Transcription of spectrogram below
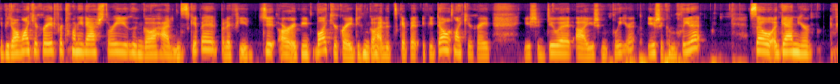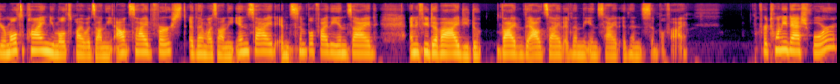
If you don't like your grade for 20-3, you can go ahead and skip it. But if you do, or if you like your grade, you can go ahead and skip it. If you don't like your grade, you should do it. Uh, you should complete it. You should complete it. So again, you're if you're multiplying, you multiply what's on the outside first, and then what's on the inside, and simplify the inside. And if you divide, you divide the outside, and then the inside, and then simplify. For 20 4,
